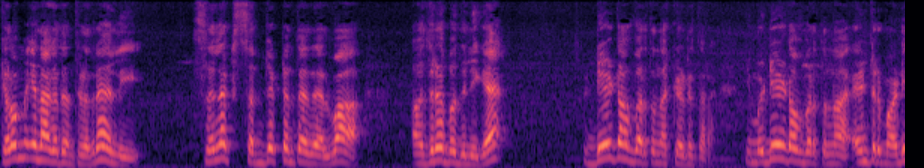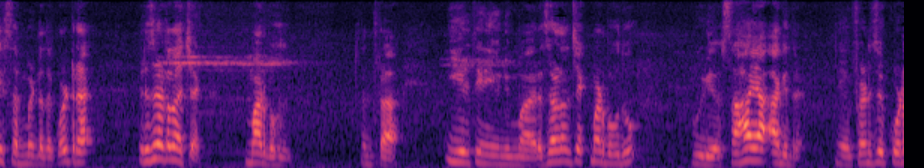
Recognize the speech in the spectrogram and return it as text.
ಕೆಲವೊಮ್ಮೆ ಏನಾಗುತ್ತೆ ಅಂತ ಹೇಳಿದ್ರೆ ಅಲ್ಲಿ ಸೆಲೆಕ್ಟ್ ಸಬ್ಜೆಕ್ಟ್ ಅಂತ ಇದೆ ಅಲ್ವಾ? ಅದರ ಬದಲಿಗೆ ಡೇಟ್ ಆಫ್ ಬರ್ತನ್ನು ಕೇಳಿರ್ತಾರೆ. ನಿಮ್ಮ ಡೇಟ್ ಆಫ್ ಬರ್ತನ್ನು ಎಂಟರ್ ಮಾಡಿ ಸಬ್ಮಿಟ್ ಅಂತ ಕೊಟ್ಟರೆ ರಿಸಲ್ಟನ್ನು ಚೆಕ್ ಮಾಡಬಹುದು. ನಂತರ ಈ ರೀತಿ ನೀವು ನಿಮ್ಮ ರಿಸಲ್ಟನ್ನು ಚೆಕ್ ಮಾಡಬಹುದು. ವಿಡಿಯೋ ಸಹಾಯ ಆಗಿದ್ರೆ, ನಿಮ್ಮ ಫ್ರೆಂಡ್ಸಿಗೆ ಕೂಡ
